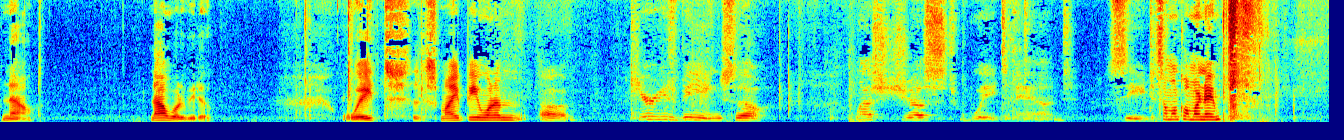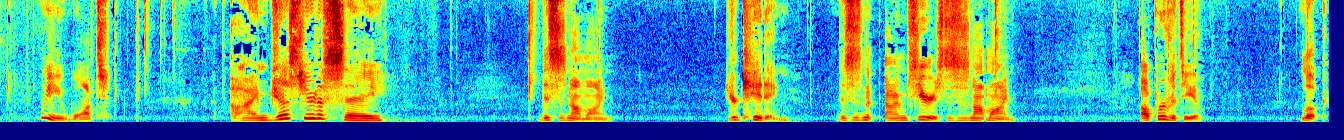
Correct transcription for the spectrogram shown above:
Now. Now what do we do? Wait, this might be one of uh, curious beings, so let's just wait and see. Did someone call my name? What do you want? I'm just here to say this is not mine. You're kidding. This is I'm serious. This is not mine. I'll prove it to you. Look,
